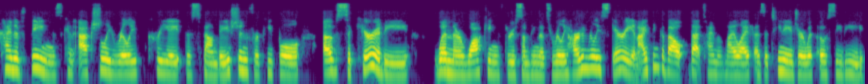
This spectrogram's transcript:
kind of things can actually really create this foundation for people of security when they're walking through something that's really hard and really scary. And I think about that time of my life as a teenager with OCD. It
